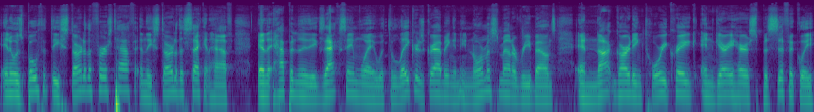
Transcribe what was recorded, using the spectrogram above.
and it was both at the start of the first half and the start of the second half, and it happened in the exact same way way, with the Lakers grabbing an enormous amount of rebounds and not guarding Torrey Craig and Gary Harris specifically,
